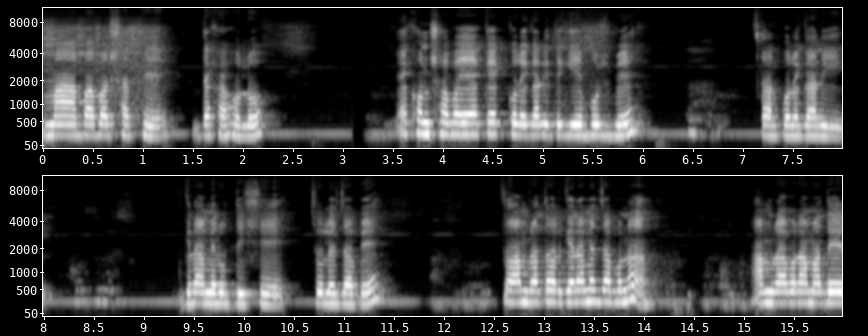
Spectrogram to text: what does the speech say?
মা বাবার সাথে দেখা হলো। এখন সবাই এক এক করে গাড়িতে গিয়ে বসবে। তারপরে গাড়ি গ্রামের উদ্দেশ্যে চলে যাবে। তো আমরা তো আর গ্রামে যাব না। আমরা আবার আমাদের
